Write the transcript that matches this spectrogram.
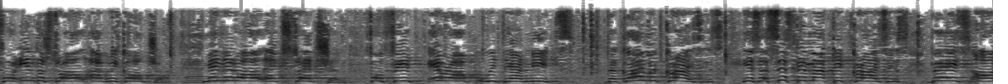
for industrial agriculture, mineral extraction, for feed Europe with their needs. The climate crisis is a systematic crisis based on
